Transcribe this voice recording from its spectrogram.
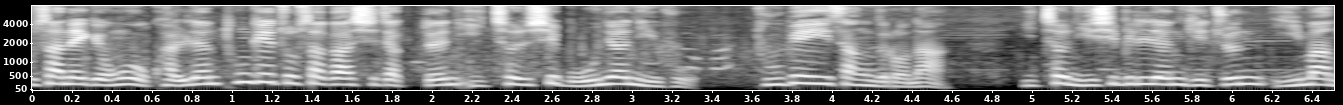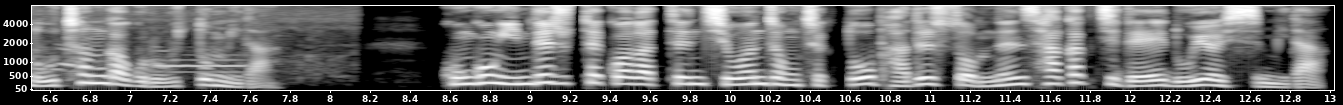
부산의 경우 관련 통계 조사가 시작된 2015년 이후 두 배 이상 늘어나 2021년 기준 2만 5천 가구를 웃돕니다. 공공임대주택과 같은 지원 정책도 받을 수 없는 사각지대에 놓여 있습니다.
